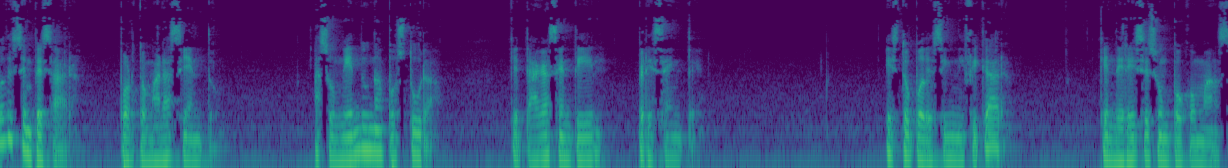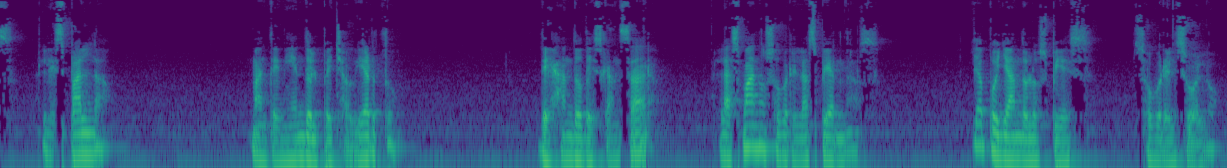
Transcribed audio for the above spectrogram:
Puedes empezar por tomar asiento, asumiendo una postura que te haga sentir presente. Esto puede significar que endereces un poco más la espalda, manteniendo el pecho abierto, dejando descansar las manos sobre las piernas y apoyando los pies sobre el suelo.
